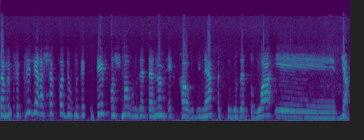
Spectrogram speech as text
Ça me fait plaisir à chaque fois de vous écouter. Franchement, vous êtes un homme extraordinaire parce que vous êtes droit et bien.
